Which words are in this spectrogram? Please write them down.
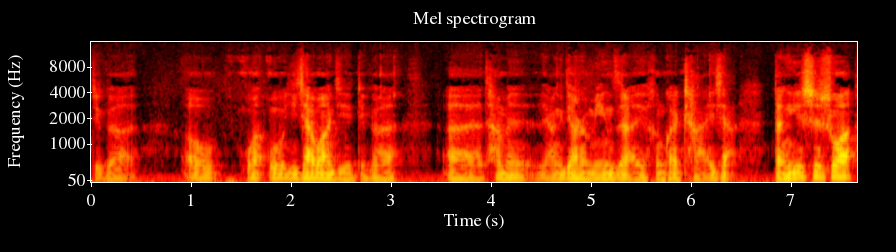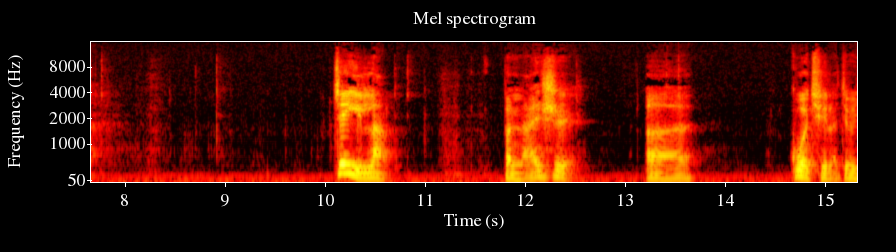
这个哦，我我一下忘记这个呃，他们两个叫什么名字了？很快查一下，等于是说这一浪本来是呃。过去了，就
